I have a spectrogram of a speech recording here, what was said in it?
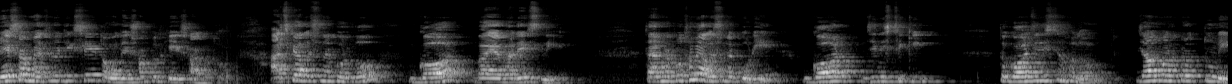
বেস ম্যাথমেটিক্সে তোমাদের সকলকে স্বাগত। আজকে আলোচনা করব গড় বা অ্যাভারেজ নিয়ে। তাই আমরা প্রথমে আলোচনা করি গড় জিনিসটি কি? তো গড় জিনিসটি হলো, যেমন মনে করো তুমি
